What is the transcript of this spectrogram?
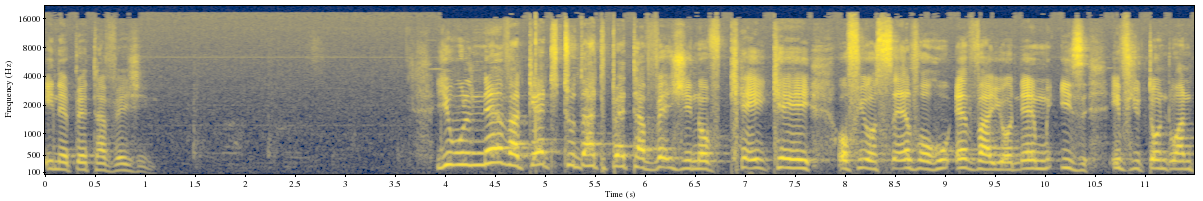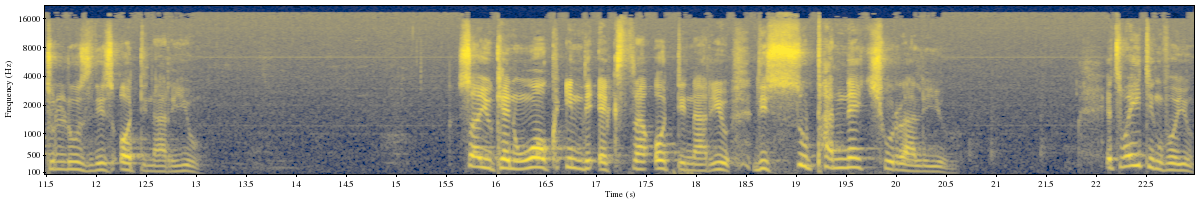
in a better version. You will never get to that better version of KK, of yourself, or whoever your name is, if you don't want to lose this ordinary you. So you can walk in the extraordinary you, the supernatural you. It's waiting for you.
